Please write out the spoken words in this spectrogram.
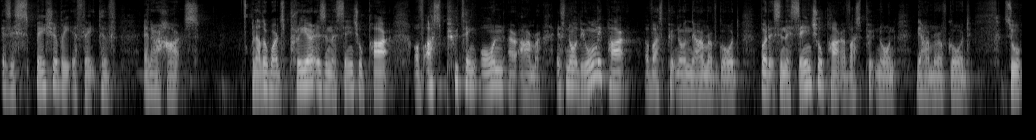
is especially effective in our hearts. In other words, prayer is an essential part of us putting on our armour. It's not the only part of us putting on the armour of God, but it's an essential part of us putting on the armour of God. So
